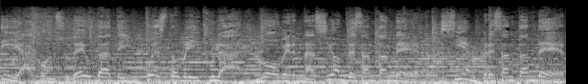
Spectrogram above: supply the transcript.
día con su deuda de impuesto vehicular. Gobernación de Santander. Siempre Santander.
